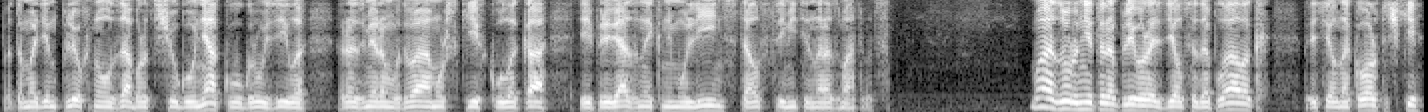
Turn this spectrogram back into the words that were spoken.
Потом один плюхнул за борт чугуняку грузила размером в два мужских кулака, и привязанный к нему линь стал стремительно разматываться. Мазур неторопливо разделся до плавок, присел на корточки,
